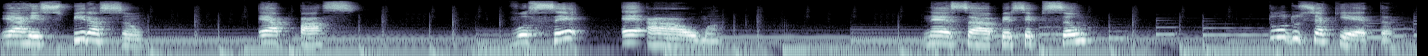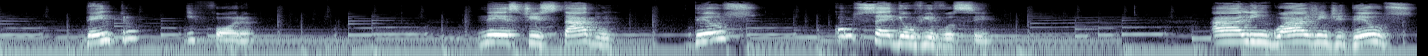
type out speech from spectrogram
é a respiração, é a paz. Você é a alma. Nessa percepção, tudo se aquieta, dentro e fora. Neste estado, Deus consegue ouvir você. A linguagem de Deus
